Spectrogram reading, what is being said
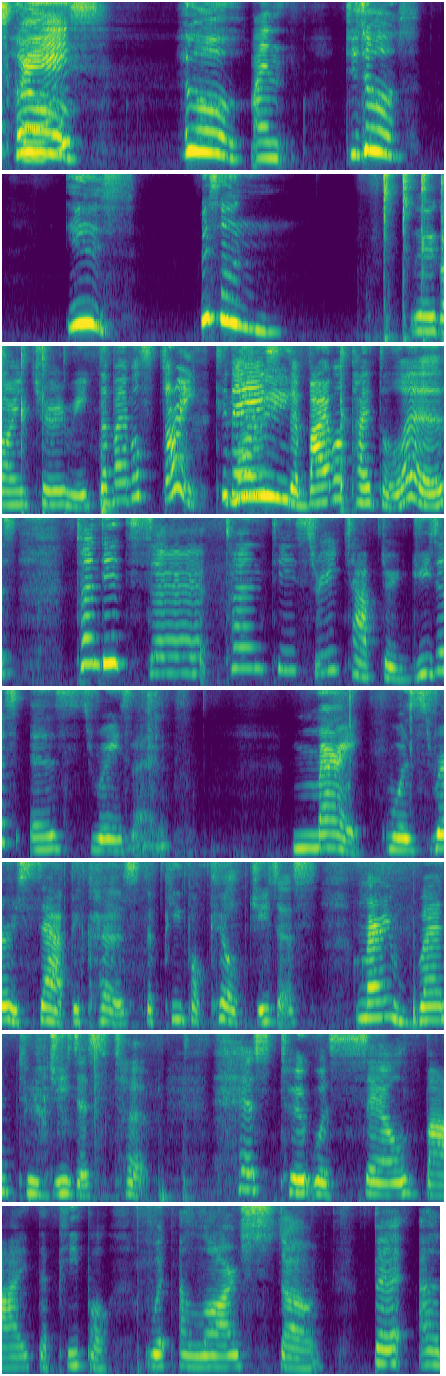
is Grace. Hello, My Jesus is risen. we're going to read the Bible story. Today's the Bible title is 23, 23 chapter Jesus is risen. Mary was very sad because the people killed Jesus. Mary went to Jesus' tomb. His tomb was sealed by the people with a large stone, but uh,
